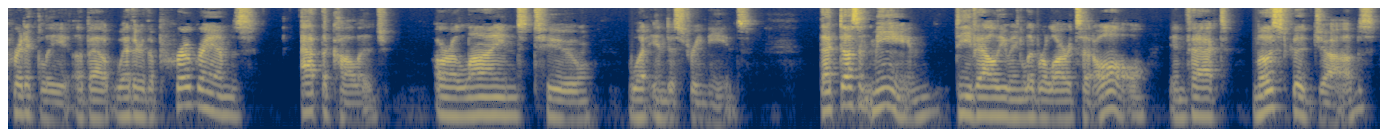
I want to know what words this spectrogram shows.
critically about whether the programs at the college are aligned to what industry needs. That doesn't mean devaluing liberal arts at all. In fact, most good jobs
